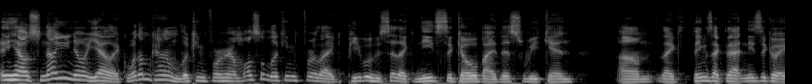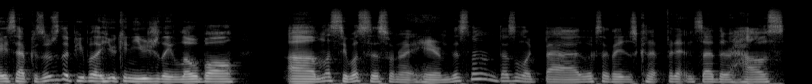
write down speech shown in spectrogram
Anyhow, so now you know, yeah, like what I'm kind of looking for here. I'm also looking for like people who said like needs to go by this weekend, um, like things like that needs to go ASAP because those are the people that you can usually lowball. Um, let's see, what's this one right here? This one doesn't look bad. It looks like they just couldn't fit it inside their house.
